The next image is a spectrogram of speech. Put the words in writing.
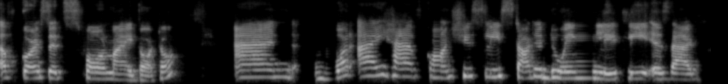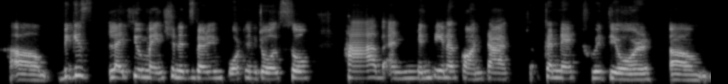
of course it's for my daughter. And what I have consciously started doing lately is that um, because, like you mentioned, it's very important to also have and maintain a contact, connect with your um,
